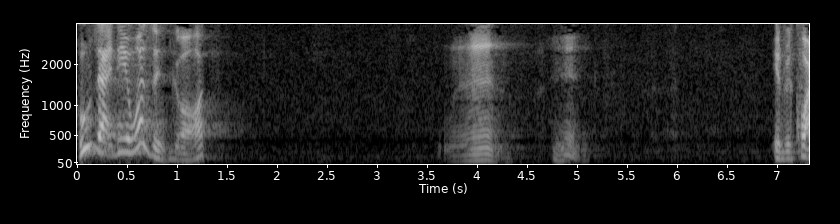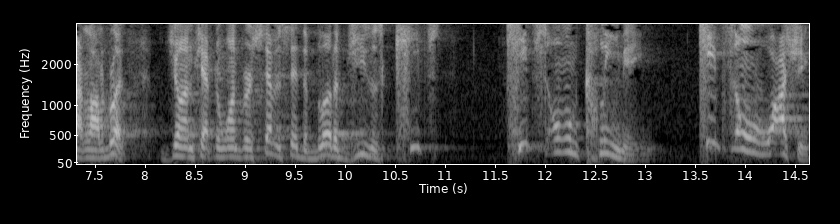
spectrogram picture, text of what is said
Whose idea was it, God? Mm-hmm. It required a lot of blood. John chapter 1 verse 7 said the blood of Jesus keeps, keeps on cleaning, keeps on washing.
